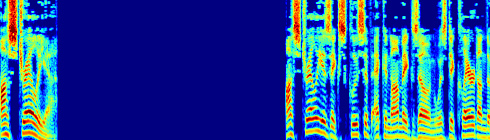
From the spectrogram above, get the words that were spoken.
Australia Australia's exclusive economic zone was declared on 1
